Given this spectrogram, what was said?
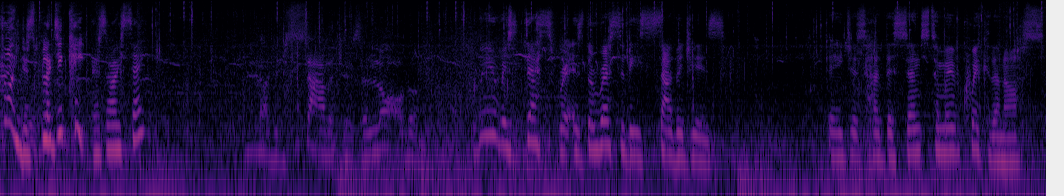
Find us bloody keepers, I say. Bloody savages, a lot of them. We're as desperate as the rest of these savages. They just had the sense to move quicker than us.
